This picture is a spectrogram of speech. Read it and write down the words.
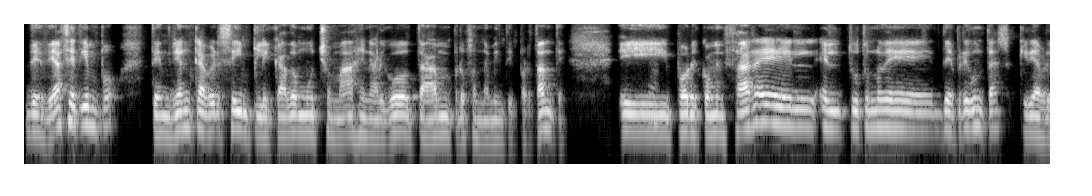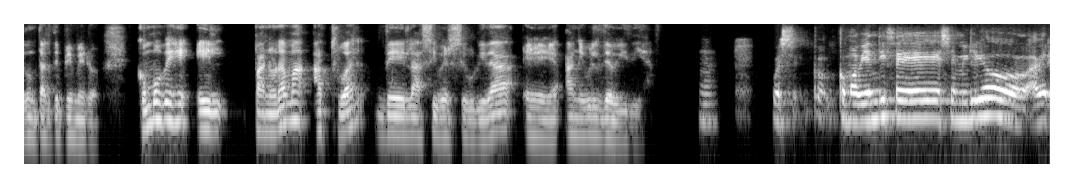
desde hace tiempo tendrían que haberse implicado mucho más en algo tan profundamente importante. Y por comenzar el, tu turno de, de preguntas, quería preguntarte primero, ¿cómo ves el panorama actual de la ciberseguridad eh, a nivel de hoy día? Mm. Pues como bien dice Emilio, a ver,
